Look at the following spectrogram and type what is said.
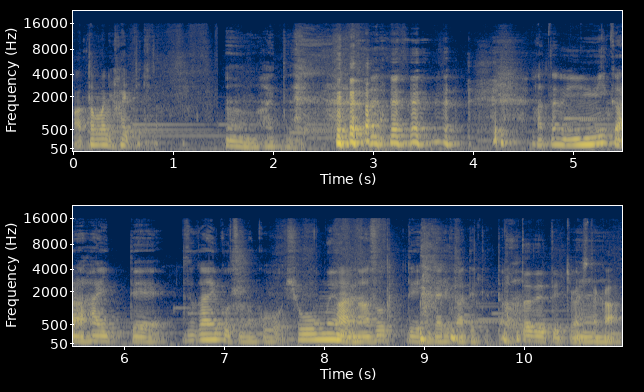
た。頭に入ってきた。うん入って頭耳から入って頭蓋骨のこう表面をなぞって左から出てった、また出てきましたか、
